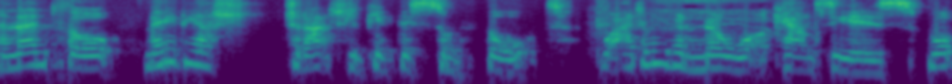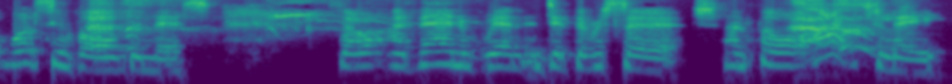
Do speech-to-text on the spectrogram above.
and then thought maybe I should actually give this some thought. Well, I don't even know what accountancy is. What, what's involved in this? So I then went and did the research and thought, actually,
